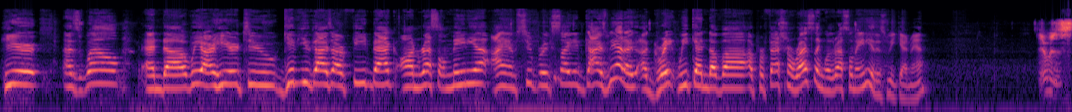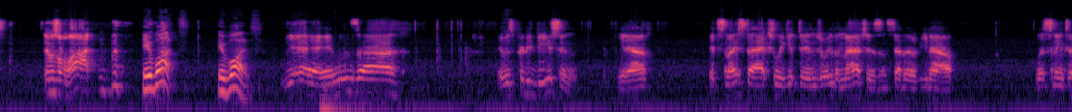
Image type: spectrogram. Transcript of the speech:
here as well. And uh, we are here to give you guys our feedback on WrestleMania. I am super excited. Guys, we had a, a great weekend of, uh, of professional wrestling with WrestleMania this weekend, man it was it was a lot. it was. It was. Yeah, it was. uh It was pretty decent. You know, it's nice to actually get to enjoy the matches instead of you know listening to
